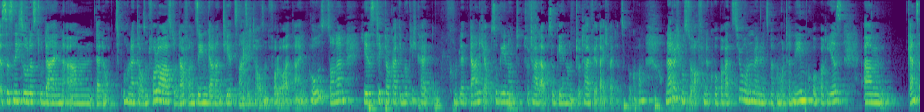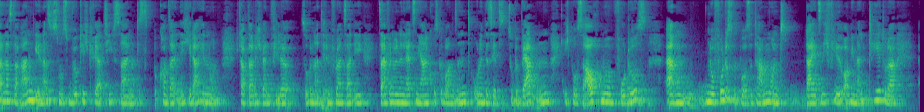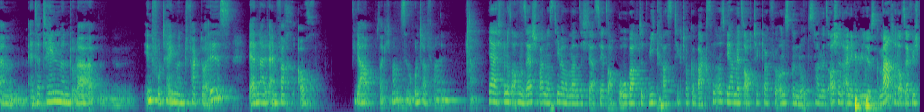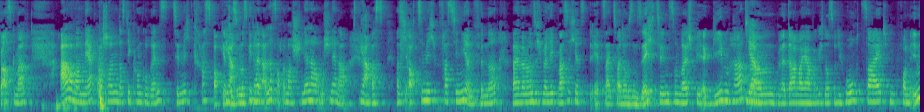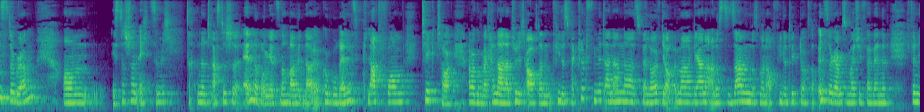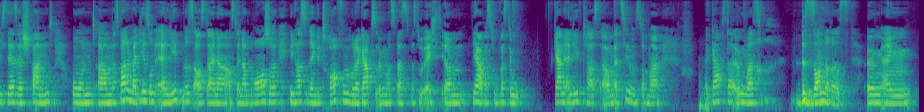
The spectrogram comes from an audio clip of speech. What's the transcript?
Es ist nicht so, dass du dein, ähm, deine 100.000 Follower hast und davon sehen garantiert 20.000 Follower deinen Post, sondern jedes TikTok hat die Möglichkeit, komplett gar nicht abzugehen und total abzugehen und total viel Reichweite zu bekommen. Und dadurch musst du auch für eine Kooperation, wenn du jetzt mit einem Unternehmen kooperierst, ähm, ganz anders daran gehen. Also es muss wirklich kreativ sein und das bekommt halt nicht jeder hin. Und ich glaube, dadurch werden viele sogenannte Influencer, die einfach nur in den letzten Jahren groß geworden sind, ohne das jetzt zu bewerten. Ich poste auch nur Fotos, ähm, nur Fotos gepostet haben und da jetzt nicht viel Originalität oder ähm, Entertainment oder Infotainment-Faktor ist, werden halt einfach auch wieder, sag ich mal, ein bisschen runterfallen. Ja. Ich finde das auch ein sehr spannendes Thema, wenn man sich das jetzt auch beobachtet, wie krass TikTok gewachsen ist. Wir haben jetzt auch TikTok für uns genutzt, haben jetzt auch schon einige Videos gemacht, hat auch sehr viel Spaß gemacht. Aber man merkt auch schon, dass die Konkurrenz ziemlich krass auch jetzt Ja. ist. Und es geht halt alles auch immer schneller und schneller. Ja. Was, was ich auch ziemlich faszinierend finde, weil wenn man sich überlegt, was sich jetzt, jetzt seit 2016 zum Beispiel ergeben hat, Ja. ähm, da war ja wirklich noch so die Hochzeit von Instagram, ähm, ist das schon echt ziemlich eine drastische Änderung jetzt nochmal mit einer Konkurrenzplattform TikTok. Aber gut, man kann da natürlich auch dann vieles verknüpfen miteinander. Es verläuft ja auch immer gerne alles zusammen, dass man auch viele TikToks auf Instagram zum Beispiel verwendet. Ich finde ich sehr, sehr spannend. Und ähm, was war denn bei dir so ein Erlebnis aus deiner aus deiner Branche? Wen hast du denn getroffen oder gab es irgendwas, was was du echt ähm, ja was du was du gerne erlebt hast? Ähm, erzähl uns doch mal. Gab es da irgendwas Besonderes? Irgendein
